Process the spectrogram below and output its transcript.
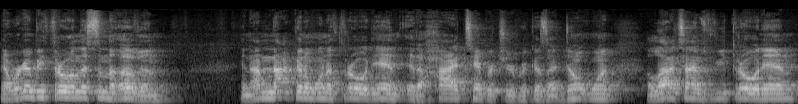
Now we're going to be throwing this in the oven and I'm not going to want to throw it in at a high temperature because I don't want, a lot of times if you throw it in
